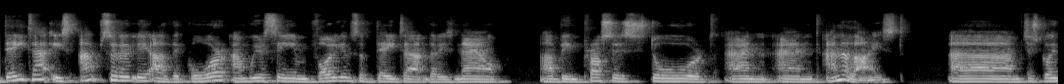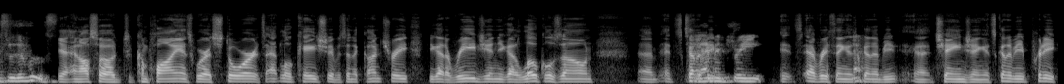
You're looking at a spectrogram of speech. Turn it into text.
data is absolutely at the core and we're seeing volumes of data that is now are being processed, stored, and and analyzed. Um, just going through the roof. Yeah, and also compliance where it's stored, it's at location, if it's in a country, you got a region, you got a local zone. Um, it's going to be it's everything is going to be uh, changing. It's going to be pretty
